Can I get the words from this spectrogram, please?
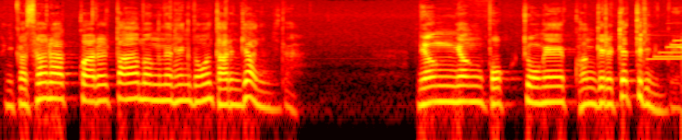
그러니까 선악과를 따먹는 행동은 다른 게 아닙니다. 명령 복종의 관계를 깨뜨리는 거예요.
